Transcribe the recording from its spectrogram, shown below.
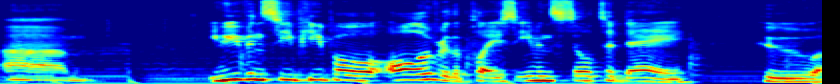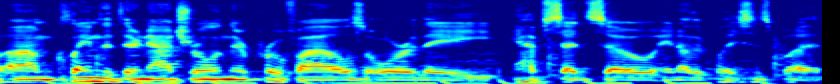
Um, you even see people all over the place, even still today, who um, claim that they're natural in their profiles or they have said so in other places. But,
